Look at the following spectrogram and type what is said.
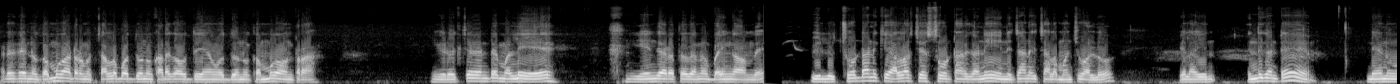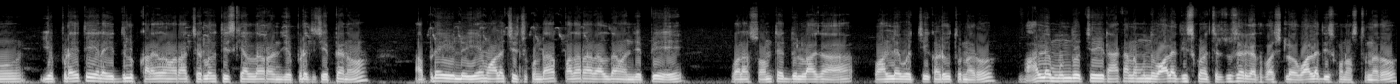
అరే రే నువ్వు గమ్ముగా ఉంటారు? నువ్వు చల్లబొద్దు నువ్వు కడగవద్దు ఏమొద్దు నువ్వు గమ్ముగా ఉంటారా? వీడు వచ్చాడంటే మళ్ళీ ఏం జరుగుతుందనో భయంగా ఉంది. వీళ్ళు చూడడానికి అల్లరి చేస్తూ ఉంటారు కానీ నిజానికి చాలా మంచి వాళ్ళు ఇలా ఎందుకంటే నేను ఎప్పుడైతే ఇలా ఎద్దులు కడగదామరా చెరువులకు తీసుకెళ్దారా అని ఎప్పుడైతే చెప్పానో అప్పుడే వీళ్ళు ఏం ఆలోచించకుండా పదరా వెళ్దాం అని చెప్పి వాళ్ళ సొంత ఎద్దుల్లాగా వాళ్ళే వచ్చి కడుగుతున్నారు. వాళ్ళే ముందు వచ్చి నాకన్నా ముందు వాళ్ళే తీసుకొని వచ్చారు. చూశారు కదా ఫస్ట్లో వాళ్ళే తీసుకొని వస్తున్నారు.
